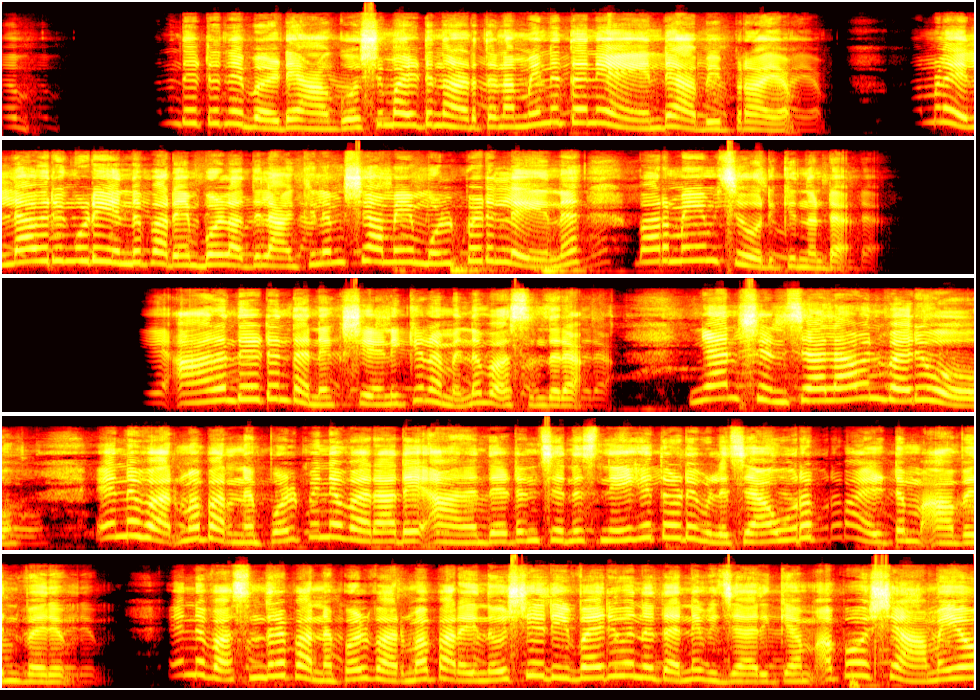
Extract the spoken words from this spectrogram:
ആനന്ദേട്ടന്റെ ബർത്ത്ഡേ ആഘോഷമായിട്ട് നടത്തണം എന്ന് തന്നെയാണ് എന്റെ അഭിപ്രായം. നമ്മൾ എല്ലാവരും കൂടി എന്ന് പറയുമ്പോൾ അതിൽ അഖിലും ശ്യാമയും ഉൾപ്പെടില്ലേ എന്ന് വർമ്മയും ചോദിക്കുന്നുണ്ട്. ആനന്ദേട്ടൻ തന്നെ ക്ഷണിക്കണമെന്ന് വസുന്ധര. ഞാൻ ക്ഷണിച്ചാൽ അവൻ വരുമോ എന്ന് വർമ്മ പറഞ്ഞപ്പോൾ പിന്നെ വരാതെ ആനന്ദേട്ടൻ ചെന്ന് സ്നേഹത്തോടെ വിളിച്ച ഉറപ്പായിട്ടും അവൻ വരും. എന്ന് വസുന്ധര പറഞ്ഞപ്പോൾ വർമ്മ പറയുന്നു ശരി വരുമെന്ന് തന്നെ വിചാരിക്കാം. അപ്പോ ശ്യാമയോ?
